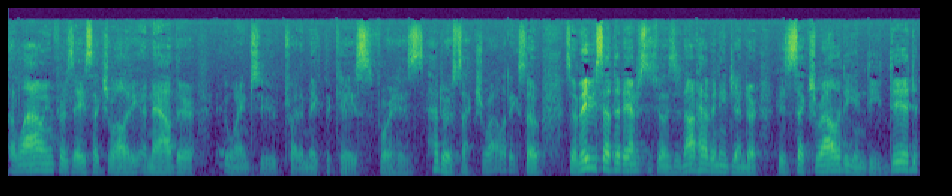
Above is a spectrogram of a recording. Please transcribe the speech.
allowing for his asexuality, and now they're going to try to make the case for his heterosexuality. So, so it may be said that Andersen's feelings did not have any gender. His sexuality indeed did,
